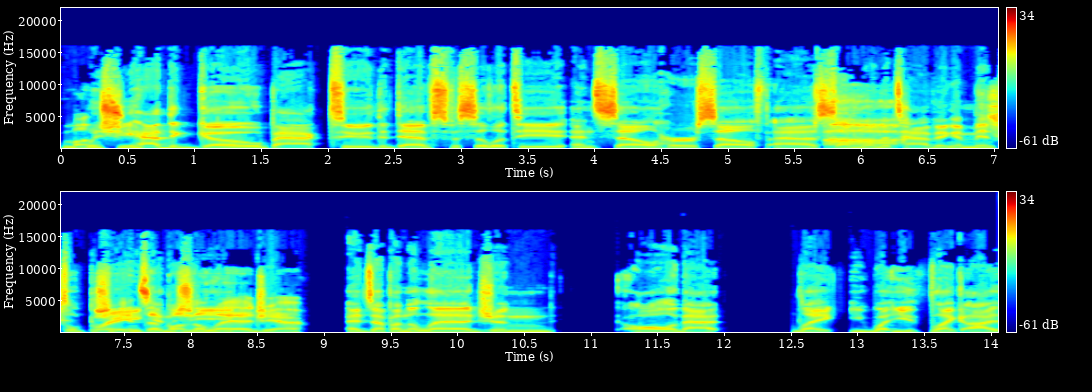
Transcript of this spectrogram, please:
months. when she had to go back to the devs facility and sell herself as someone Ah. that's having a mental break she ends up on the ledge. Yeah. ends up on the ledge and all of that like what you like I,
